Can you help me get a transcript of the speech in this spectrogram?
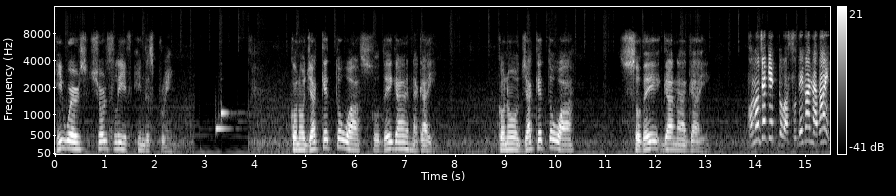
He wears short sleeve in the spring. このジャケットは袖が長い。このジャケットは袖が長い。このジャケットは袖が長い。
